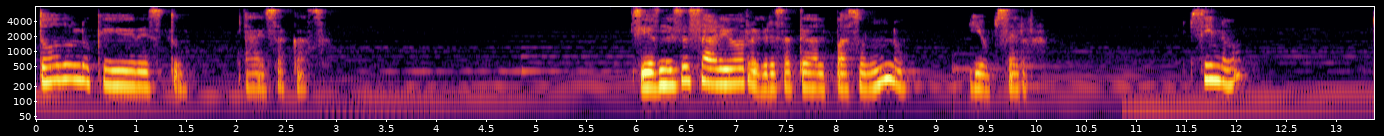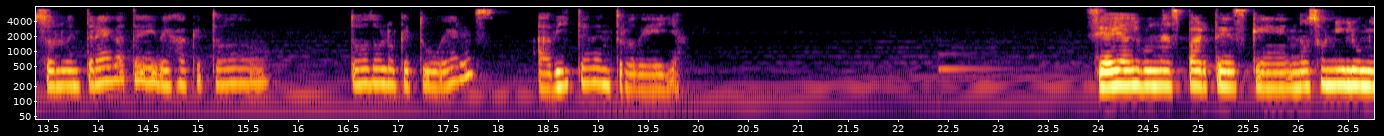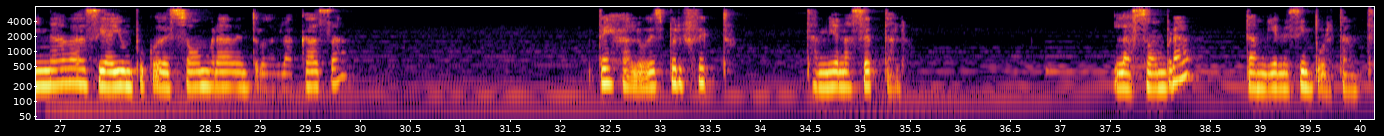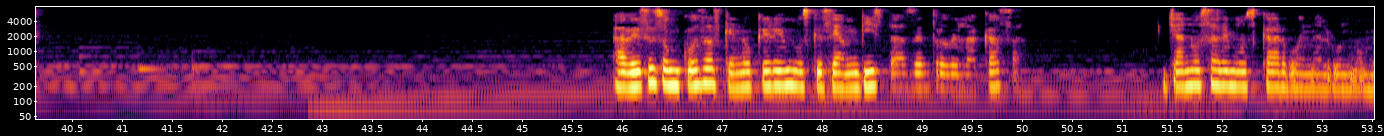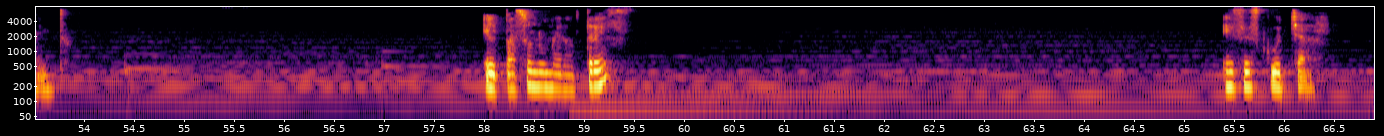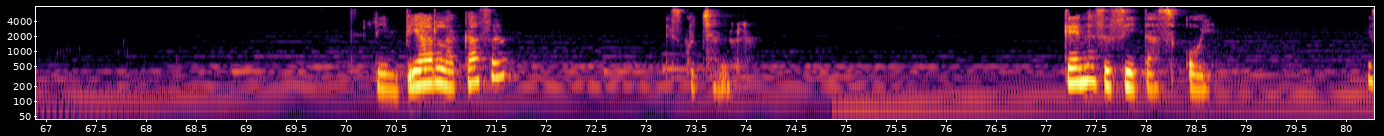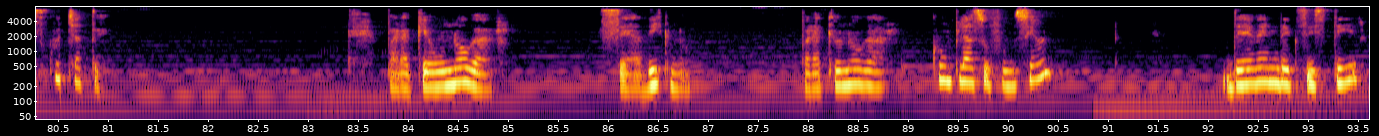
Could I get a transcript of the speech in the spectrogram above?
todo lo que eres tú a esa casa. Si es necesario, regrésate al paso uno y observa. Si no, solo entrégate y deja que todo, todo lo que tú eres habite dentro de ella. Si hay algunas partes que no son iluminadas, si hay un poco de sombra dentro de la casa, déjalo, es perfecto. También acéptalo. La sombra también es importante. A veces son cosas que no queremos que sean vistas dentro de la casa. Ya nos haremos cargo en algún momento. El paso número 3 es escuchar. limpiar la casa escuchándola. ¿Qué necesitas hoy? Escúchate. Para que un hogar sea digno, para que un hogar cumpla su función, deben de existir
